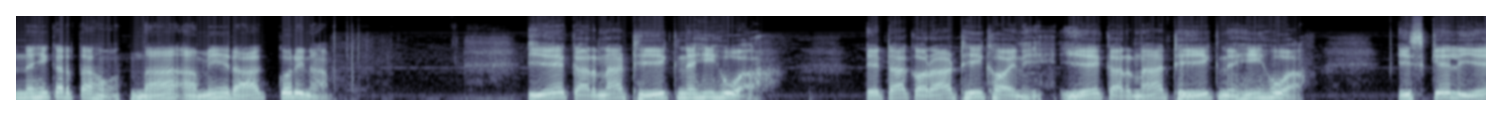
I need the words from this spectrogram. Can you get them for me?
নেহি করতা হুঁ না আমি রাগ করি না ইয়ে করনা ঠিক নেহি হুয়া এটা করা ঠিক হয়নি ইয়ে করনা ঠিক নেহি হুয়া इसके लिए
